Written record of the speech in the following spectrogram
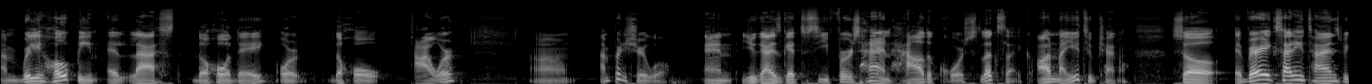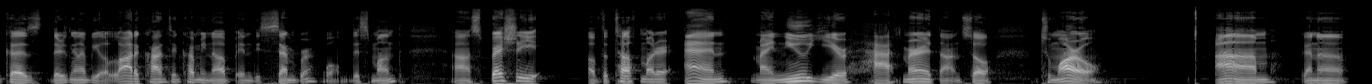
I'm really hoping it lasts the whole day or the whole hour. Um, I'm pretty sure it will. And you guys get to see firsthand how the course looks like on my YouTube channel. So, very exciting times because there's gonna be a lot of content coming up in December, well, this month, uh, especially of the Tough Mudder and my New Year half marathon. So, tomorrow, I'm gonna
